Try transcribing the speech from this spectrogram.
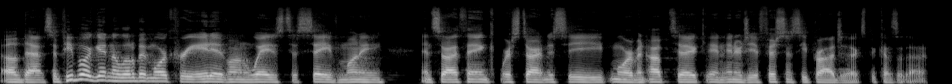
of that. So people are getting a little bit more creative on ways to save money. And so I think we're starting to see more of an uptick in energy efficiency projects because of that.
